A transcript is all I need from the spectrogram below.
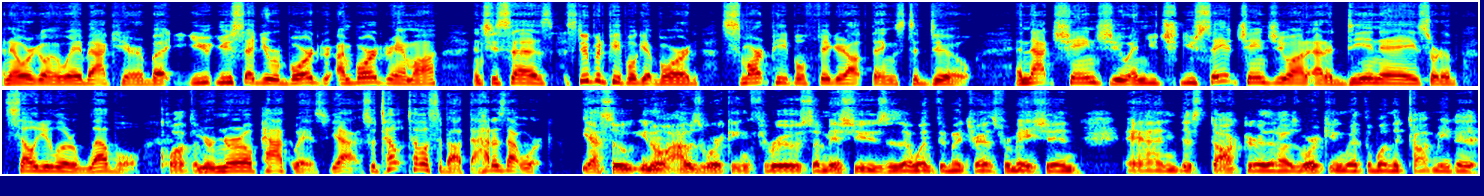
I know we're going way back here, but you you said you were bored. I'm bored, grandma. And she says, stupid people get bored, smart people figure out things to do. And that changed you. And you you say it changed you on at a DNA sort of cellular level. Quantum. Your neural pathways. Yeah. So tell tell us about that. How does that work? Yeah, so you know, I was working through some issues as I went through my transformation, and this doctor that I was working with, the one that taught me to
